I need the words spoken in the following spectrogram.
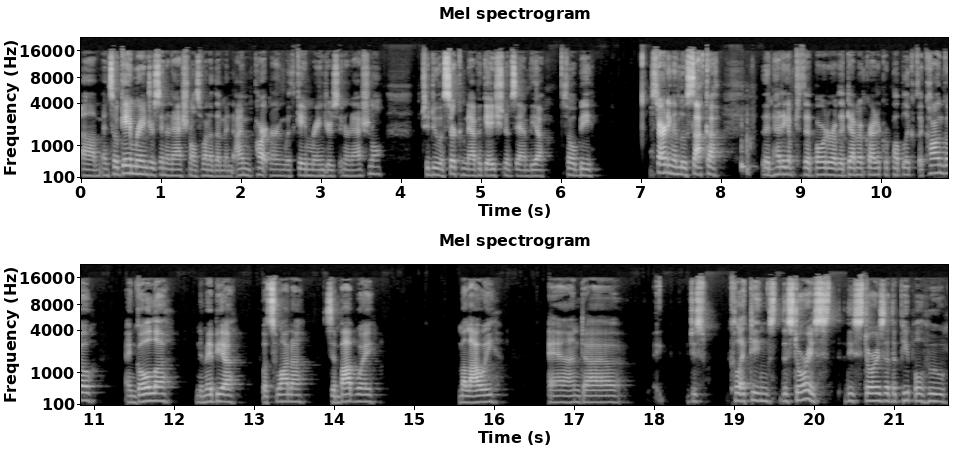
Um, and so Game Rangers International is one of them. And I'm partnering with Game Rangers International to do a circumnavigation of Zambia. So we'll be starting in Lusaka, then heading up to the border of the Democratic Republic of the Congo, Angola, Namibia, Botswana, Zimbabwe, Malawi, and uh, just collecting the stories, these stories of the people who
